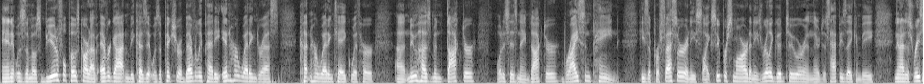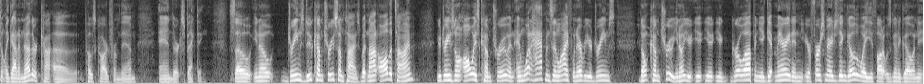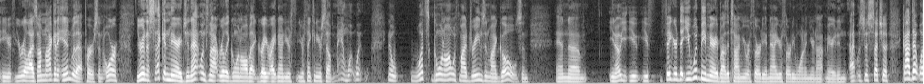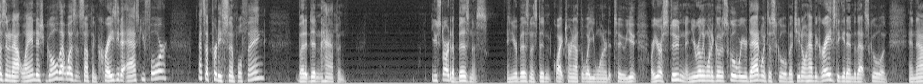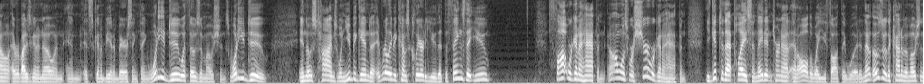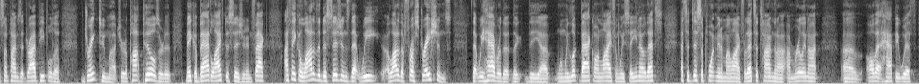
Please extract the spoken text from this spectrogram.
And it was the most beautiful postcard I've ever gotten because it was a picture of Beverly Petty in her wedding dress, cutting her wedding cake with her uh, new husband, Dr. What is his name? Dr. Bryson Payne he's a professor and he's like super smart and he's really good to her and they're just happy as they can be. And then I just recently got another co- uh, postcard from them and they're expecting. So, you know, dreams do come true sometimes, but not all the time. Your dreams don't always come true. And, and what happens in life whenever your dreams don't come true. You know, you, you, you grow up and you get married, and your first marriage didn't go the way you thought it was going to go, and you, you realize I'm not going to end with that person. Or you're in a second marriage, and that one's not really going all that great right now, and you're, you're thinking to yourself, man, what, what, you know, what's going on with my dreams and my goals? And, and um, you know, you, you figured that you would be married by the time you were 30, and now you're 31 and you're not married. And that was just such a, God, that wasn't an outlandish goal. That wasn't something crazy to ask you for. That's a pretty simple thing but it didn't happen. You started a business and your business didn't quite turn out the way you wanted it to. You, or you're a student and you really want to go to school where your dad went to school, but you don't have the grades to get into that school. And, and now everybody's going to know and, and it's going to be an embarrassing thing. What do you do with those emotions? What do you do in those times when you begin to, it really becomes clear to you that the things that you thought were going to happen, almost were sure were going to happen, you get to that place and they didn't turn out at all the way you thought they would. And th- those are the kind of emotions sometimes that drive people to drink too much or to pop pills or to make a bad life decision. In fact, I think a lot of the decisions that we, a lot of the frustrations that we have or the, the, the uh, when we look back on life and we say, you know, that's, that's a disappointment in my life or that's a time that I, am really not uh, all that happy with.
